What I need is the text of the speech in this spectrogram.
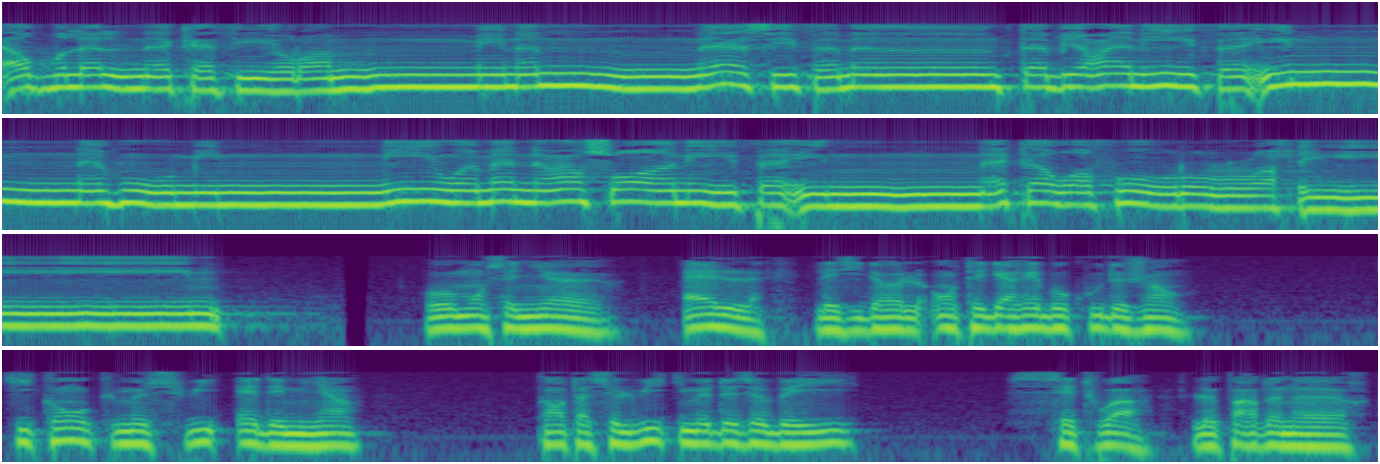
أضللن كثيرا من الناس فمن تبعني فإنه مني ومن عصاني فإنك غفور رحيم Ô mon Seigneur, elles, les idoles, ont égaré beaucoup de gens. Quiconque me suit est des miens. Quant à celui qui me désobéit, c'est toi, le pardonneur,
